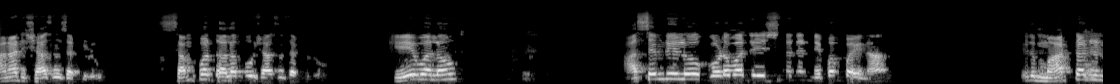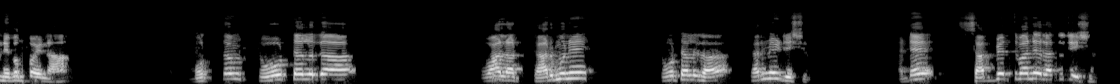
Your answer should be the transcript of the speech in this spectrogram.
ఆనాటి శాసనసభ్యుడు సంపత్ అలంపూర్ శాసనసభ్యుడు కేవలం అసెంబ్లీలో గొడవ చేసిన నెపం పైన ఇది మాట్లాడిన నెపం పైన మొత్తం టోటల్గా వాళ్ళ టర్మునే టోటల్గా టర్మినేట్ చేసింది అంటే సభ్యత్వాన్ని రద్దు చేసింది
